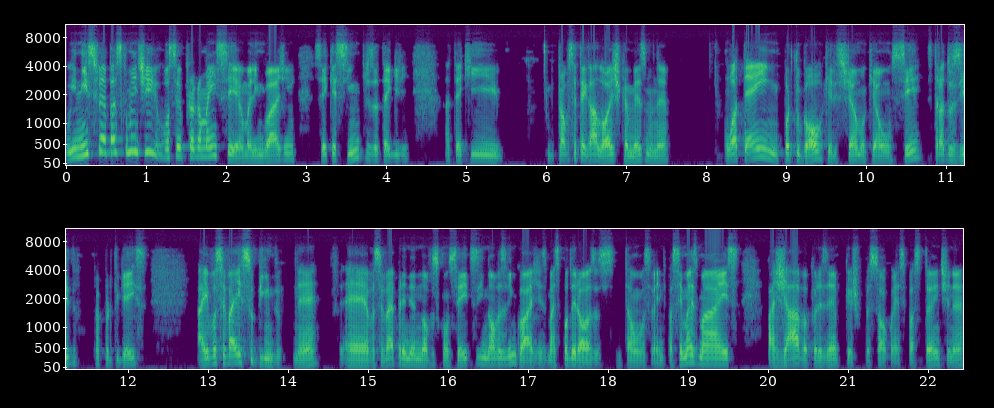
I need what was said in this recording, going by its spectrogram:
o início é basicamente você programar em C, é uma linguagem C que é simples, até que, até que para você pegar a lógica mesmo, né, ou até em Portugal, que eles chamam, que é um C traduzido para português, aí você vai subindo, né? É, você vai aprendendo novos conceitos e novas linguagens mais poderosas. Então você vai indo para C++, para Java, por exemplo, que eu acho que o pessoal conhece bastante, né?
